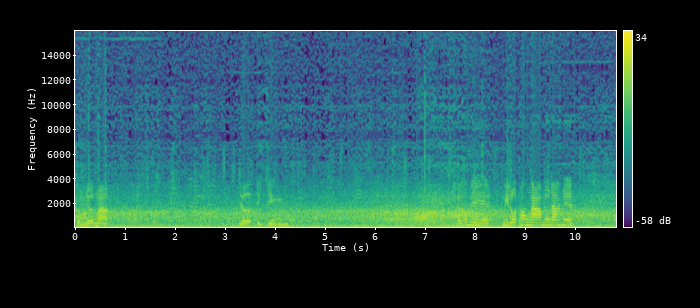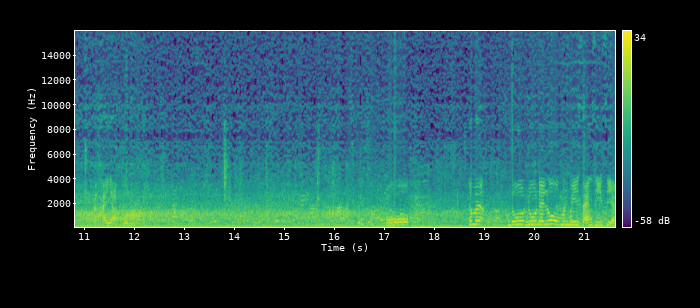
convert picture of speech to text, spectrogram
คนเยอะมาก เยอะจริงๆแล้วเขามีมีรถห้องน้ำด้วยนะเนี่ย ถ้าใครอยากขึ้นโอ้ ทำไมดูดูในรูปมันมีแสงสีเสียง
